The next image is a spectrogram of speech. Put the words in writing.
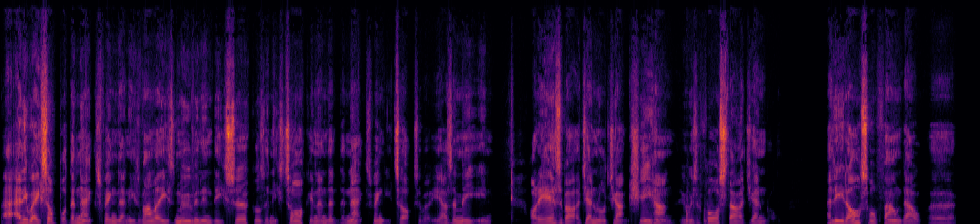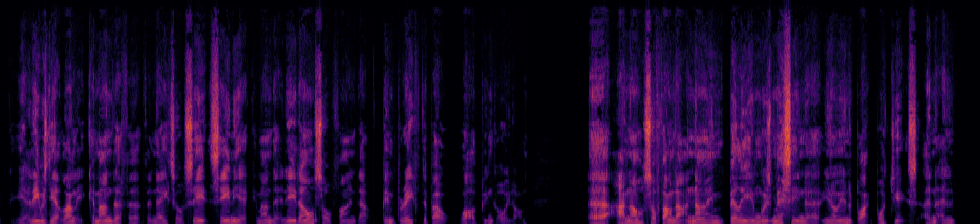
Uh, anyway, so but the next thing then is Vallée's moving in these circles and he's talking, and the, the next thing he talks about, he has a meeting, or he hears about a General Jack Sheehan, who was a four-star general, and he'd also found out, uh, and he was the Atlantic commander for, for NATO, se- senior commander, and he'd also find out, been briefed about what had been going on. Uh, and also found out nine billion was missing, uh, you know, in the black budgets, and and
